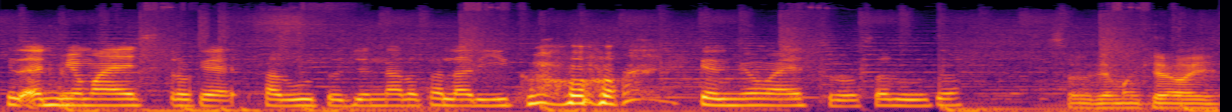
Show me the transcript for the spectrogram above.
È il mio maestro che saluto, Gennaro Tallarico, che è il mio maestro, lo saluto. Salutiamo anche noi.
